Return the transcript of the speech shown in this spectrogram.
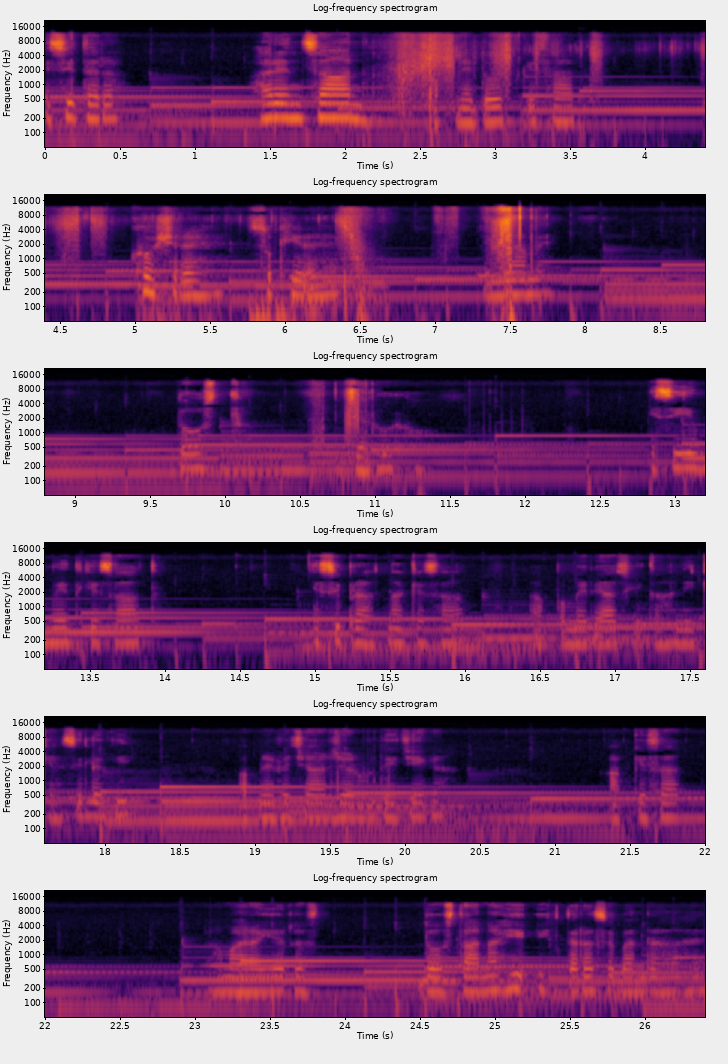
इसी तरह हर इंसान अपने दोस्त के साथ खुश रहे, सुखी रहे। दुनिया में दोस्त ज़रूर हो। इसी उम्मीद के साथ, इसी प्रार्थना के साथ आपको मेरी आज की कहानी कैसी लगी, अपने विचार ज़रूर दीजिएगा। आपके साथ हमारा ये दोस्ताना ही एक तरह से बन रहा है।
